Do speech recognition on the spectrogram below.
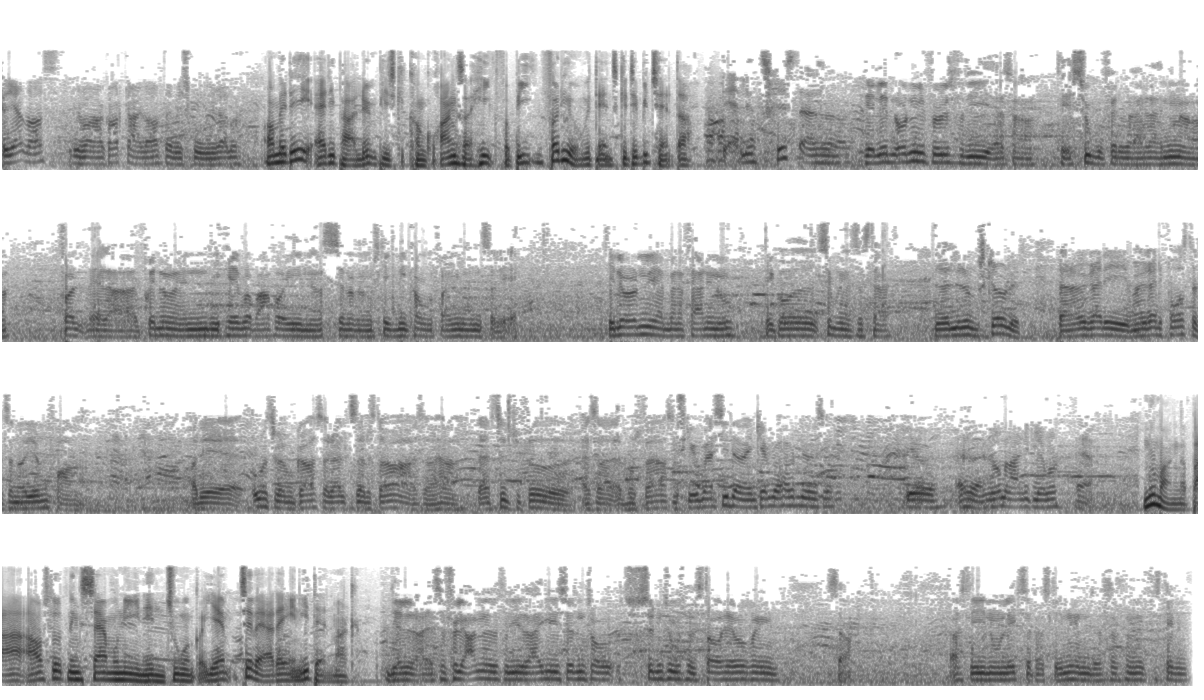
Det hjalp også. Vi var godt gejlet op, da vi skulle i vandet. Og med det er de paralympiske konkurrencer helt forbi for de unge danske debutanter. Det er lidt trist, altså. Det er lidt en underlig følelse, fordi altså, det er super fedt at være derinde, og folk, eller britterne de hæver bare på en, også selvom man måske ikke lige kommer fra England, så det, det er lidt underligt, at man er færdig nu. Det er gået simpelthen så stærkt. Det er lidt ubeskriveligt. Man kan jo ikke rigtig, man kan ikke rigtig forestille sig noget hjemmefra. Og det, uanset hvad man gør, så er det altid det større altså, her. Der er en sindssygt fed altså, atmosfære. Jeg skal jo bare sige, at det var en kæmpe oplevelse. Det er jo, altså, Noget, man aldrig glemmer. ja. Nu mangler bare afslutningsceremonien, inden turen går hjem til hverdagen i Danmark. Det er selvfølgelig anderledes, fordi der er ikke lige 17.000, der står og hæver på en. Så der er også lige nogle lektier, der skal indhente, og så sådan lidt forskelligt.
